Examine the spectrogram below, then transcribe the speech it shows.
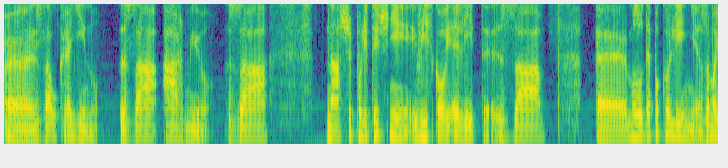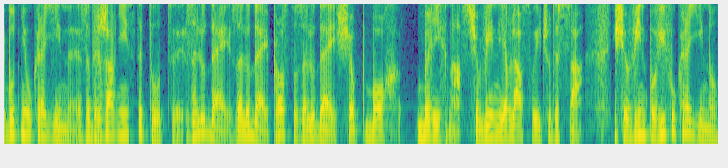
е, за Україну, за армію, за наші політичні військові еліти, за е, молоде покоління, за майбутнє України, за державні інститути, за людей, за людей, просто за людей, щоб Бог беріг нас, щоб він являв свої чудеса, і щоб він повів Україну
